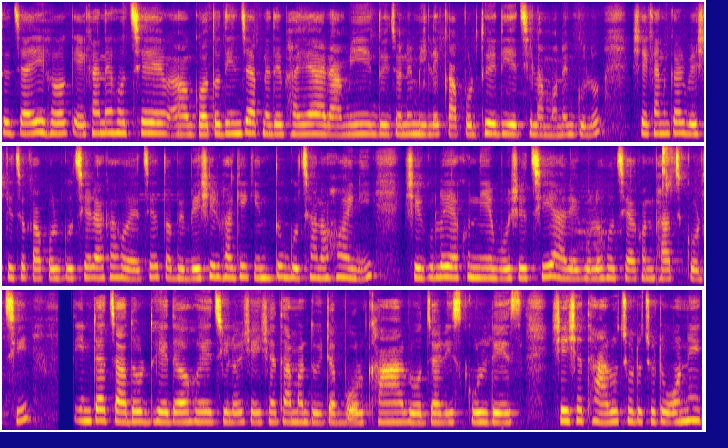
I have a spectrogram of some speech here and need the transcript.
তো যাই হোক, এখানে হচ্ছে গতদিন যে আপনাদের ভাইয়া আর আমি দুইজনে মিলে কাপড় ধুয়ে দিয়েছিলাম অনেকগুলো, সেখানকার বেশ কিছু কাপড় গুছিয়ে রাখা হয়েছে, তবে বেশিরভাগই কিন্তু গুছানো হয়নি। সেগুলোই এখন নিয়ে বসেছি আর এগুলো হচ্ছে এখন ভাজ করছি। তিনটা চাদর ধুয়ে দেওয়া হয়েছিল, সেই সাথে আমার দুইটা বোরখা, রোজার স্কুল ড্রেস, সেই সাথে আরও ছোট ছোট অনেক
